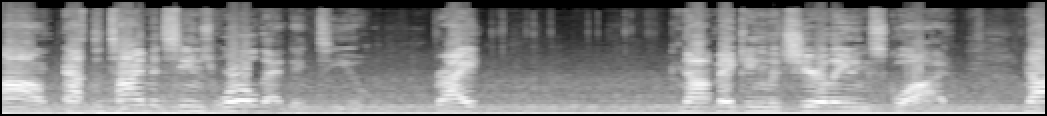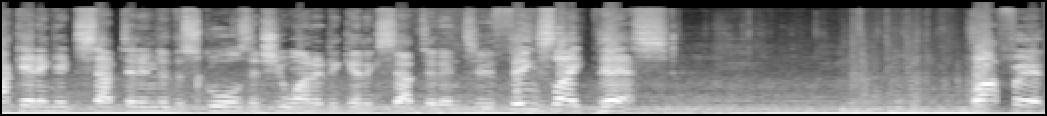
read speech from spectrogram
um, at the time, it seems world ending to you, right? Not making the cheerleading squad, not getting accepted into the schools that you wanted to get accepted into, things like this buffet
